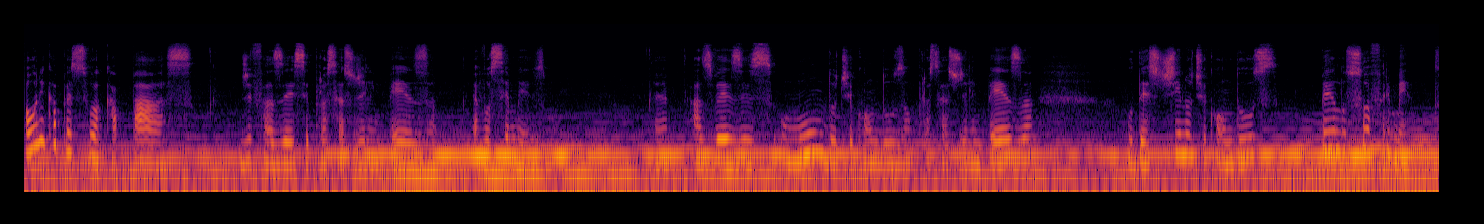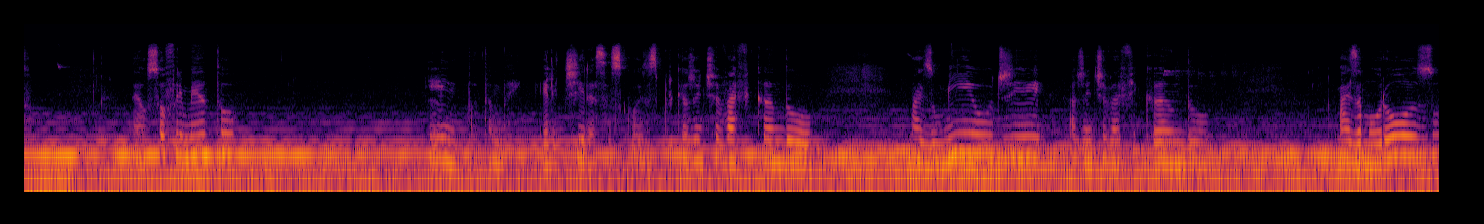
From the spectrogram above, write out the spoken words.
A única pessoa capaz de fazer esse processo de limpeza é você mesmo. Às vezes o mundo te conduz a um processo de limpeza, o destino te conduz, pelo sofrimento. Né? O sofrimento limpa também, ele tira essas coisas, porque a gente vai ficando mais humilde, a gente vai ficando mais amoroso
